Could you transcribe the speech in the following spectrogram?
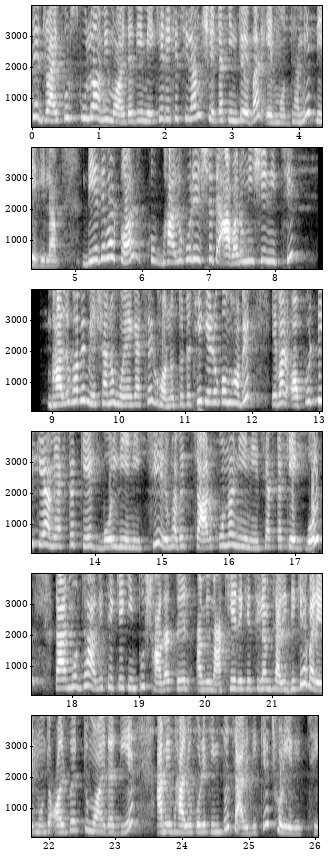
যে ড্রাই ফ্রুটসগুলো আমি ময়দা দিয়ে মেখে রেখেছিলাম, সেটা কিন্তু এবার এর মধ্যে আমি দিয়ে দিলাম। দিয়ে দেওয়ার পর খুব ভালো করে এর সাথে আবারও মিশিয়ে নিচ্ছি। ভালোভাবে মেশানো হয়ে গেছে, ঘনত্বটা ঠিক এরকম হবে। এবার অপর দিকে আমি একটা কেক বোল নিয়ে নিচ্ছি এভাবে চার কোনা নিয়ে নিয়েছি একটা কেক বোল। তার মধ্যে আগে থেকে কিন্তু সাদা তেল আমি মাখিয়ে রেখেছিলাম চারিদিকে, এবার এর মধ্যে অল্প একটু ময়দা দিয়ে আমি ভালো করে কিন্তু চারিদিকে ছড়িয়ে দিচ্ছি।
